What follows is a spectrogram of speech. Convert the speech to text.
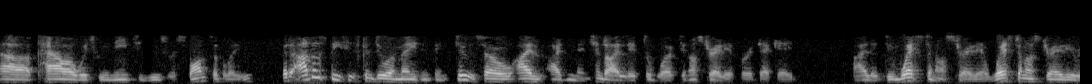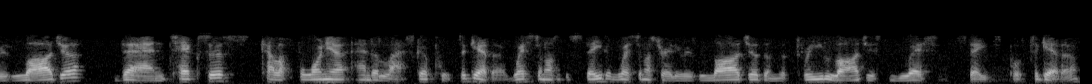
uh, power which we need to use responsibly. But other species can do amazing things too. So I, I mentioned I lived and worked in Australia for a decade. I lived in Western Australia. Western Australia is larger than Texas, California, and Alaska put together. Western, the state of Western Australia is larger than the three largest U.S. states put together,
